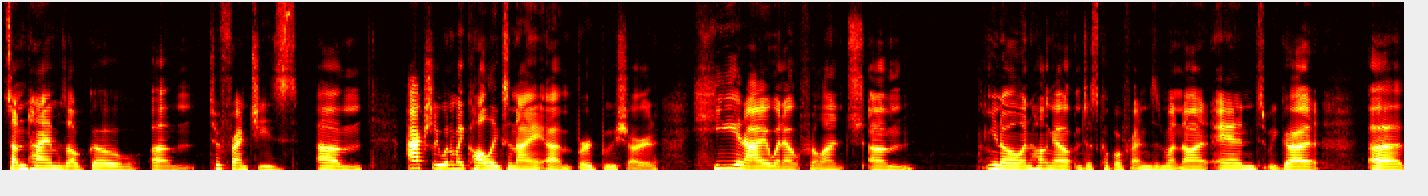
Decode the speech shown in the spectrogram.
sometimes i'll go um, to frenchie's. Um, actually one of my colleagues and i um, bird bouchard he and i went out for lunch um, you know and hung out and just a couple of friends and whatnot. And we got uh,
